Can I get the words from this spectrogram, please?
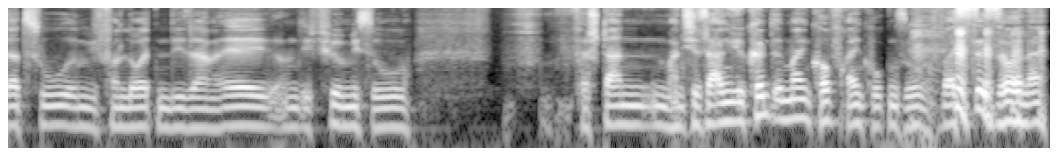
dazu, irgendwie von Leuten, die sagen, ey, und ich fühle mich so verstanden. Manche sagen, ihr könnt in meinen Kopf reingucken, so, weißt du, so, ne?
